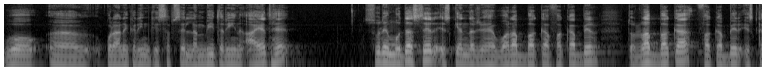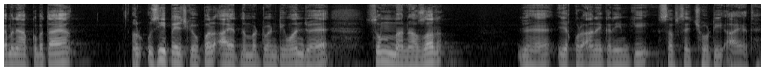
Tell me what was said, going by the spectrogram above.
وہ قرآن کریم کی سب سے لمبی ترین آیت ہے۔ سورہ مدثر، اس کے اندر جو ہے وہ رب کا فکبر تو رب کا فکبر اس کا میں نے آپ کو بتایا۔ اور اسی پیج کے اوپر آیت نمبر 21 جو ہے، ثم نظر، جو ہے یہ قرآن کریم کی سب سے چھوٹی آیت ہے۔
